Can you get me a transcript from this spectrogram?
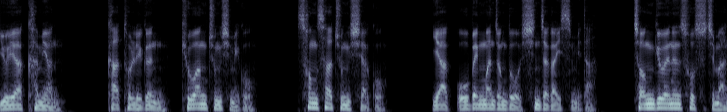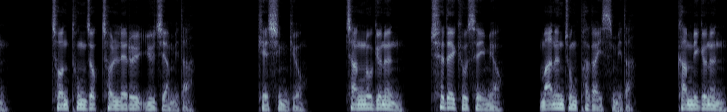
요약하면 가톨릭은 교황 중심이고 성사 중시하고 약 500만 정도 신자가 있습니다. 정교회는 소수지만 전통적 전례를 유지합니다. 개신교, 장로교는 최대 교세이며 많은 종파가 있습니다. 감리교는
